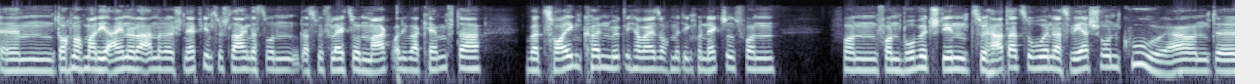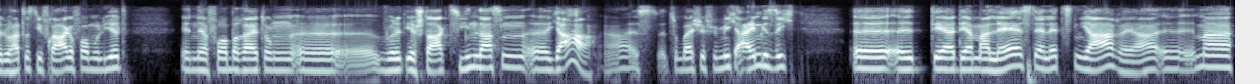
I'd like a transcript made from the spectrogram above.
ähm, doch nochmal die ein oder andere Schnäppchen zu schlagen, dass, so ein, dass wir vielleicht so einen Mark Oliver Kempf da überzeugen können, möglicherweise auch mit den Connections von, von, von Bobic den zu Hertha zu holen, das wäre schon cool. Ja? Und äh, du hattest die Frage formuliert in der Vorbereitung, äh, würdet ihr stark ziehen lassen? Äh, ja, ja, ist zum Beispiel für mich ein Gesicht äh, äh, der, der Malaise der letzten Jahre. Ja? Äh, immer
